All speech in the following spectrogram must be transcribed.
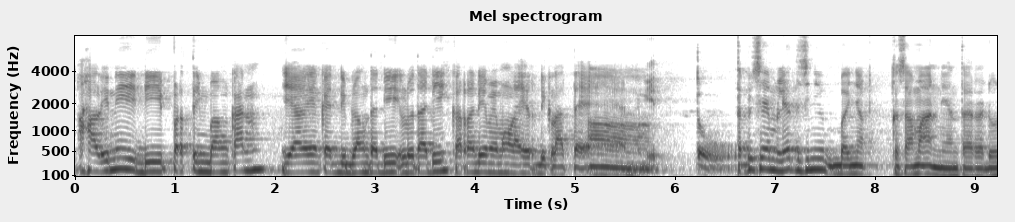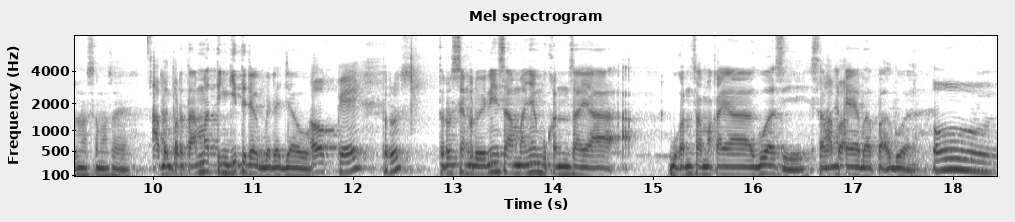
hal ini dipertimbangkan ya yang kayak dibilang tadi lu tadi karena dia memang lahir di Klaten Ah. gitu. Tapi saya melihat di sini banyak kesamaan nih antara Dono sama saya. Apa yang pertama tinggi tidak beda jauh. Oke, terus Terus yang kedua ini samanya bukan saya bukan sama kayak gua sih, sama kayak bapak gua. oh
